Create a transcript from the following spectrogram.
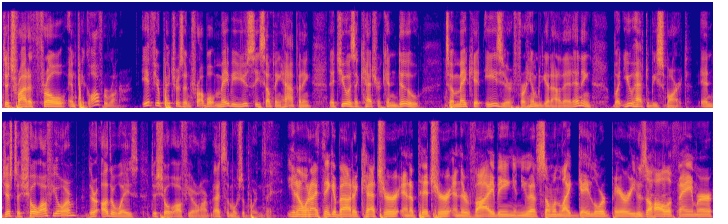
to try to throw and pick off a runner. If your pitcher's in trouble, maybe you see something happening that you as a catcher can do to make it easier for him to get out of that inning. But you have to be smart. And just to show off your arm, there are other ways to show off your arm. That's the most important thing. You know, when I think about a catcher and a pitcher and they're vibing, and you have someone like Gaylord Perry, who's a Hall of Famer,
